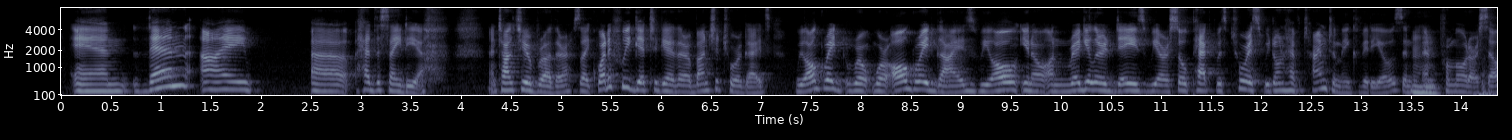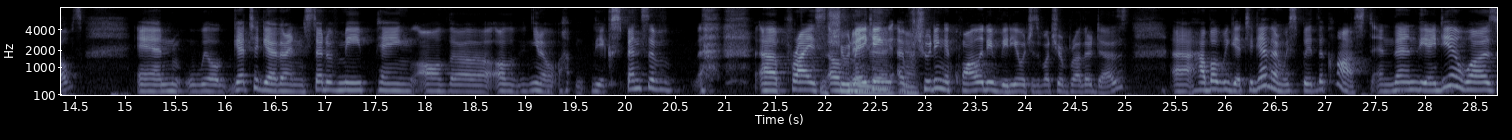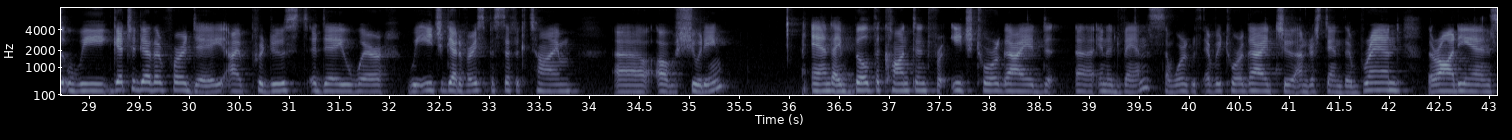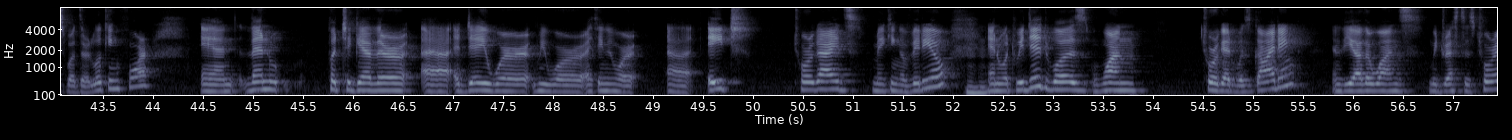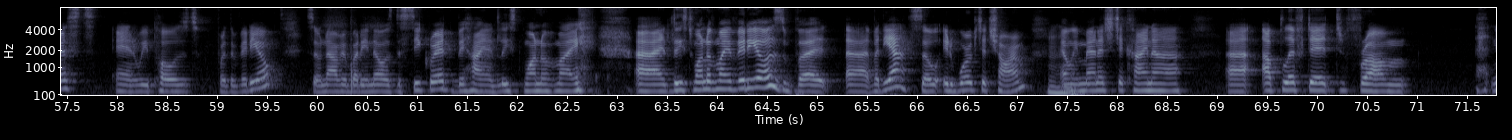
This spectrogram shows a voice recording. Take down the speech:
and then I uh, had this idea. I talked to your brother. It's like, what if we get together a bunch of tour guides? We all great. We're, we're all great guides. We all, you know, on regular days we are so packed with tourists we don't have time to make videos and, and promote ourselves. And we'll get together, and instead of me paying all the, all you know, the expensive uh, price of shooting making of yeah. shooting a quality video, which is what your brother does, uh, how about we get together and we split the cost? And then the idea was we get together for a day. I produced a day where we each get a very specific time uh, of shooting. And I built the content for each tour guide uh, in advance. I worked with every tour guide to understand their brand, their audience, what they're looking for. And then put together uh, a day where we were, I think we were uh, eight tour guides making a video. And what we did was one tour guide was guiding, and the other ones we dressed as tourists and we posed for the video. So now everybody knows the secret behind at least one of my, uh, at least one of my videos. But uh, but yeah, so it worked a charm, and we managed to kind of uh, uplift it from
